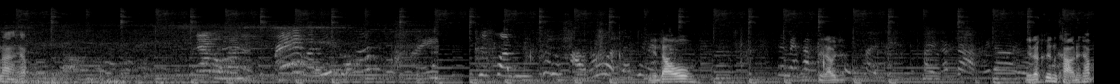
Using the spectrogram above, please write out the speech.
เรามาดูข้างล่างครับคือคนขึ้นเขาทั้งหมดเลยใช่ไหมเดี๋ยวเรา ใช่ไหมครับเดี๋ยวเราจะ ใส่ใส่หน้ากากไม่ได้เดี๋ยวเราขึ้นเขานะครับ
